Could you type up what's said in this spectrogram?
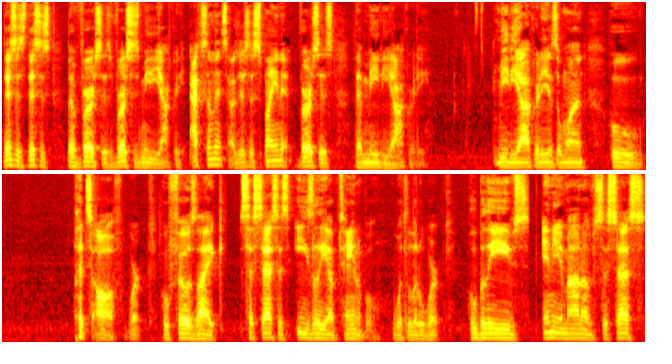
This is this is the versus versus mediocrity. Excellence, I just explained it, versus the mediocrity. Mediocrity is the one who puts off work, who feels like success is easily obtainable with a little work, who believes any amount of success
